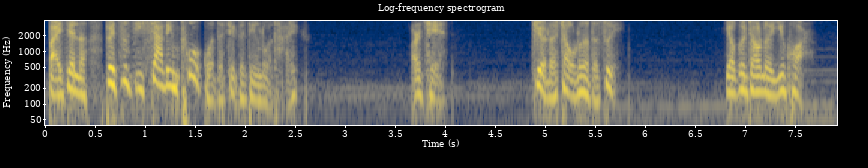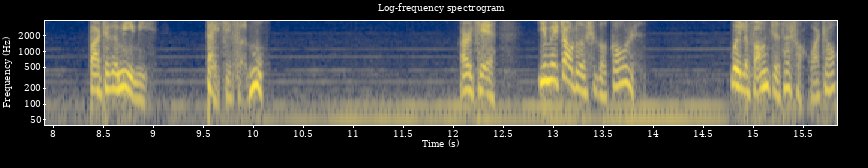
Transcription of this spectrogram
摆进了被自己下令破过的这个定落台，而且治了赵乐的罪，要跟赵乐一块儿把这个秘密带进坟墓。而且因为赵乐是个高人，为了防止他耍花招，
